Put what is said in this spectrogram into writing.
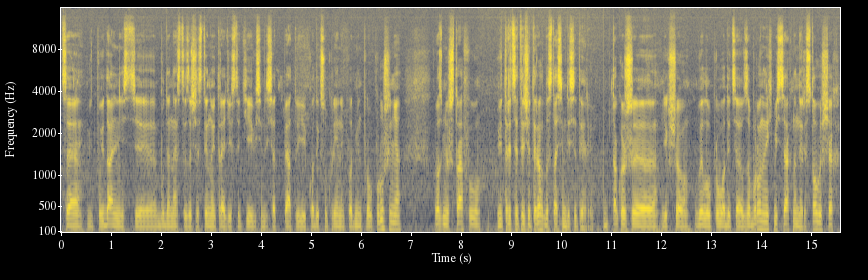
це відповідальність е, буде нести за частиною 3 статті 85 Кодексу України про адмінправопорушення. Розмір штрафу від 34 до 170 гривень. Також, е, якщо вилов проводиться в заборонених місцях, на нерестовищах,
